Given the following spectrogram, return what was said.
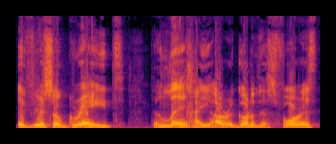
If you're so great, then go to this forest.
